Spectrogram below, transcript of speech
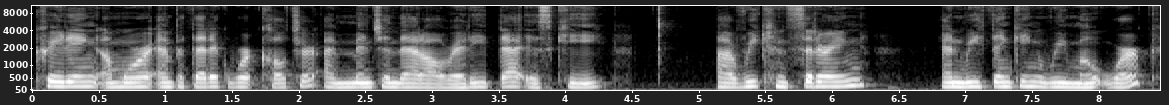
creating a more empathetic work culture. I mentioned that already, that is key. Uh, reconsidering and rethinking remote work.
